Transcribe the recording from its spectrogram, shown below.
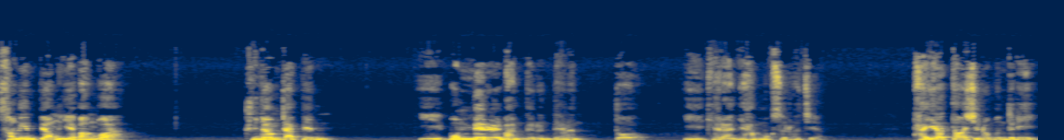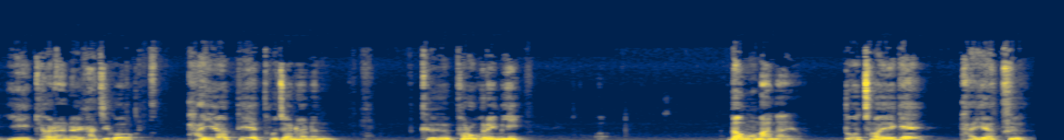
성인병 예방과 균형 잡힌 이 몸매를 만드는 데는 또 이 계란이 한 몫을 하지요. 다이어트 하시는 분들이 이 계란을 가지고 다이어트에 도전하는 그 프로그램이 너무 많아요. 또 저에게 다이어트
